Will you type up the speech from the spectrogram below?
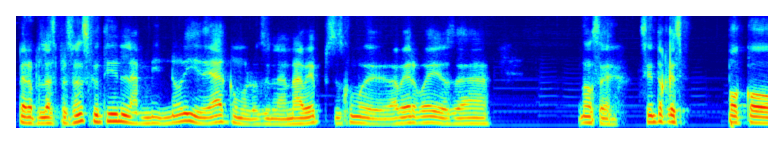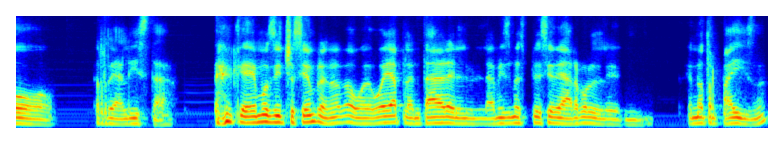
pero pues las personas que no tienen la menor idea, como los de la nave, pues es como de, a ver, güey, o sea, no sé, siento que es poco realista, que hemos dicho siempre, ¿no? Como voy a plantar la misma especie de árbol en, en otro país, ¿no?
